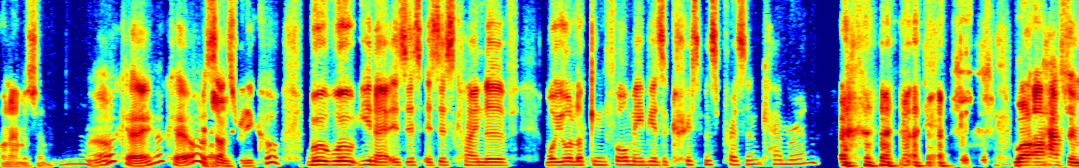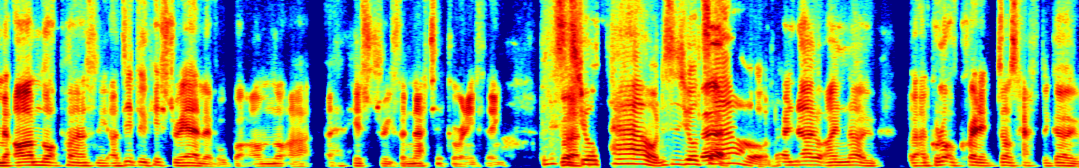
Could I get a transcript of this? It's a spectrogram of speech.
on Amazon. Mm, okay, okay. Oh, that sounds really cool. Well, well, you know, is this is this kind of what you're looking for, maybe as a Christmas present, Cameron? well, I have to admit, I'm not personally. I did do history A level, but I'm not a, a history fanatic or anything. But this but, is your town. This is your town. I know, I know. But a lot of credit does have to go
